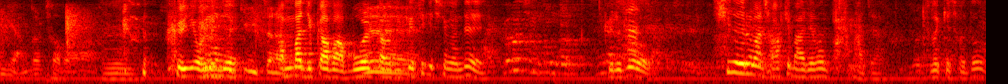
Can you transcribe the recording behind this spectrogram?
공이 안 갈까봐. 그게 원래 그런 이제 있잖아요. 안 맞을까봐 봐 네. 이렇게 세게 치는 건데 그래도 신으로만 정확히 맞으면 다 맞아. 부드럽게 쳐도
